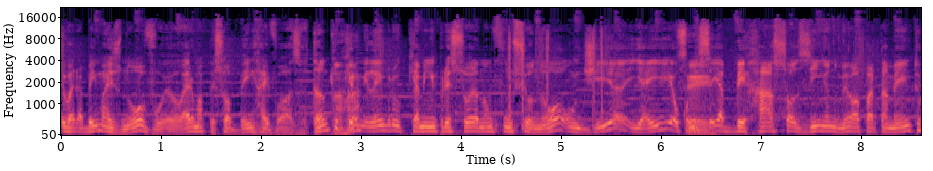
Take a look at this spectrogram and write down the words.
Eu era bem mais novo, eu era uma pessoa bem raivosa. Tanto que Aham. eu me lembro que a minha impressora não funcionou um dia, e aí eu Sei. comecei a berrar sozinho no meu apartamento,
